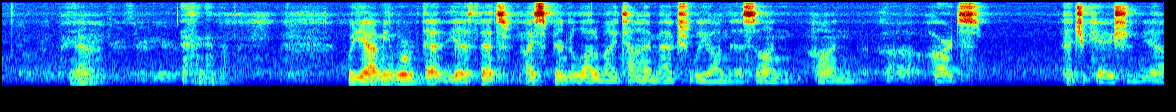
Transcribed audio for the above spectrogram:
these young people, Yeah. Well, yeah, I mean, we're, that, yes, that's, I spend a lot of my time actually on this, on, on, uh, arts, education, yeah.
